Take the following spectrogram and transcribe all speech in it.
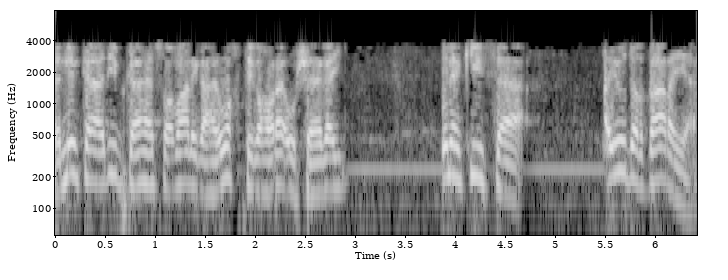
ee ninka adiibka ah ee soomaaliga ahay wakhtiga hore uu sheegay inankiisa ayuu dardaarayaa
